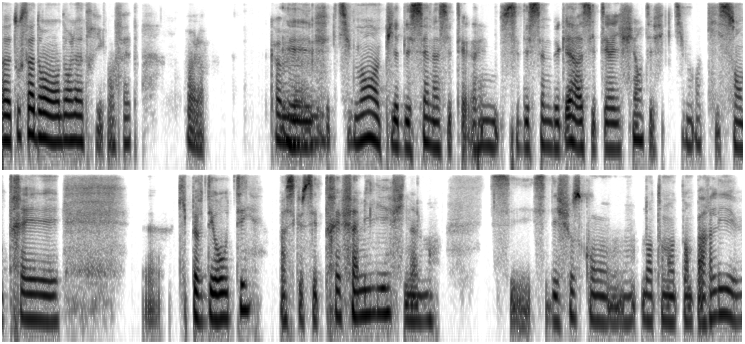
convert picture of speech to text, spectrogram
euh, tout ça dans, dans l'intrigue, en fait. Voilà. Comme, et euh, effectivement, puis il y a des scènes assez c'est des scènes de guerre assez terrifiantes, effectivement, qui sont très, euh, qui peuvent dérouter parce que c'est très familier finalement. C'est des choses dont on entend parler,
